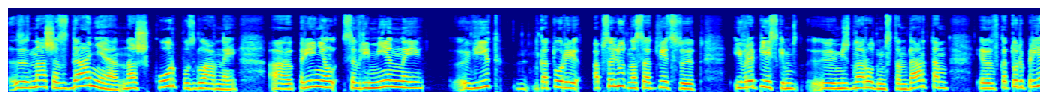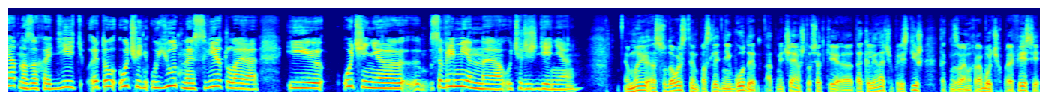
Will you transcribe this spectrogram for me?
наше здание, наш корпус главный а, принял современный вид, который абсолютно соответствует европейским э, международным стандартам, э, в который приятно заходить. Это очень уютное, светлое и очень э, современное учреждение. Мы с удовольствием последние годы отмечаем, что все-таки э, так или иначе престиж так называемых рабочих профессий,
